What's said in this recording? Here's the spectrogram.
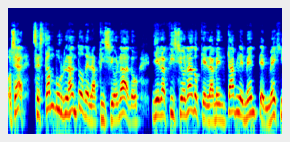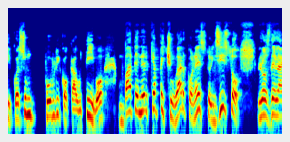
O sea, se están burlando del aficionado y el aficionado que lamentablemente en México es un público cautivo, va a tener que apechugar con esto. Insisto, los de la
